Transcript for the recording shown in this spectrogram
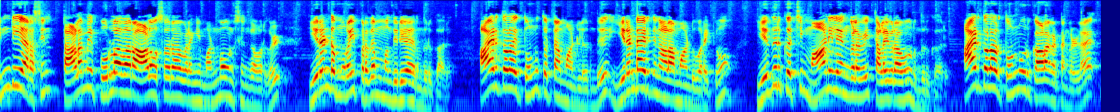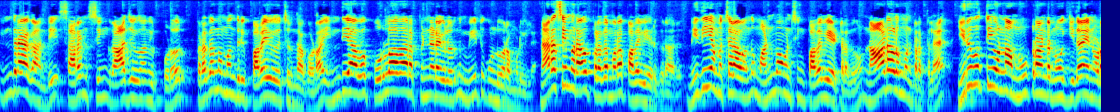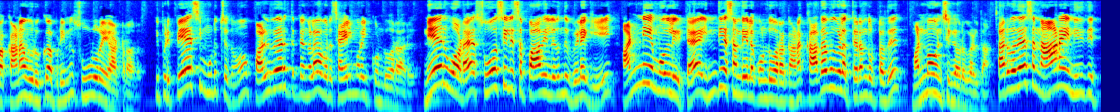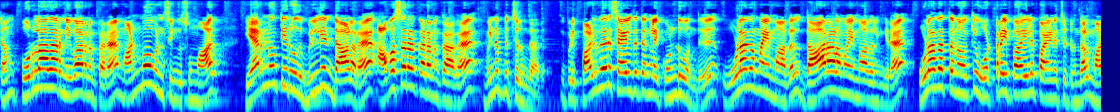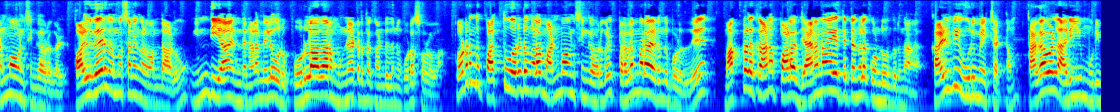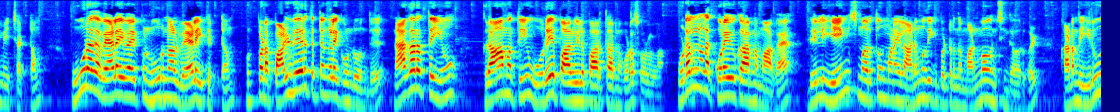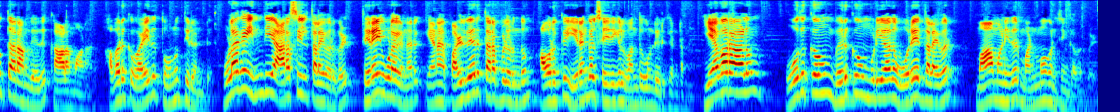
இந்திய அரசின் தலைமை பொருளாதார ஆலோசகராக விளங்கிய மன்மோகன் சிங் அவர்கள் இரண்டு முறை பிரதம மந்திரியாக இருந்திருக்காரு. ஆயிரத்தி தொள்ளாயிரத்தி தொண்ணூத்தெட்டாம் ஆண்டிலிருந்து இரண்டாயிரத்தி நாலாம் ஆண்டு வரைக்கும் எதிர்க்கட்சி மாநிலங்களவை தலைவராகவும் இருந்திருக்காரு. ஆயிரத்தி தொள்ளாயிரத்தி தொண்ணூறு காலகட்டங்களில் இந்திரா காந்தி சரண் சிங் ராஜீவ்காந்தி உட்படோர் பிரதம மந்திரி பதவி வச்சிருந்தா கூட இந்தியாவை பொருளாதார பின்னடைவிலிருந்து மீட்டு கொண்டு வர முடியல. நரசிம்மராவ் பிரதமராக பதவி ஏற்கிறாரு. நிதி அமைச்சராக வந்து மன்மோகன் சிங் பதவியேற்றதும் நாடாளுமன்றத்தில் இருபத்தி ஒன்றாம் நூற்றாண்டை நோக்கி தான் என்னோட கனவு இருக்கு அப்படின்னு சூளுரையாற்றுறாரு. இப்படி பேசி முடிச்சதும் பல்வேறு திட்டங்களை அவர் செயல்முறைக்கு கொண்டு வராரு. நேருவோட சோசியலிச பாதையிலிருந்து விலகி அந்நிய முதலீட்டை இந்திய சந்தையில் கொண்டு வரக்கான கதவுகளை திறந்துவிட்டது மன்மோகன் சிங் அவர்கள் தான் சர்வதேச நாணய நிதி திட்டம் பொருளாதார நிவாரணம் பெற மன்மோகன் சிங் சுமார் இருநூத்தி இருபது பில்லியன் டாலரை அவசர கடனுக்காக விண்ணப்பிச்சிருந்தார். இப்படி பல்வேறு செயல் திட்டங்களை கொண்டு வந்து உலகமயமாதல் தாராளமயமாதல்ங்கிற உலகத்தை நோக்கி ஒற்றை பாயில பயணிச்சிட்டு இருந்தால் மன்மோகன் சிங் அவர்கள். பல்வேறு விமர்சனங்கள் வந்தாலும் இந்தியா இந்த நிலைமையில ஒரு பொருளாதார முன்னேற்றத்தை கண்டுதுன்னு கூட சொல்லலாம். தொடர்ந்து பத்து வருடங்களா மன்மோகன் சிங் அவர்கள் பிரதமராக இருந்த பொழுது மக்களுக்கான பல ஜனநாயக திட்டங்களை கொண்டு வந்திருந்தாங்க. கல்வி உரிமை சட்டம் தகவல் அறியும் உரிமை சட்டம் ஊரக வேலைவாய்ப்பு நூறு நாள் வேலை திட்டம் உட்பட பல்வேறு திட்டங்களை கொண்டு வந்து நகரத்தையும் கிராமத்தையும் ஒரே பார்வையில் பார்த்தார்னு கூட சொல்லலாம். உடல்நல குறைவு காரணமாக டெல்லி எய்ம்ஸ் மருத்துவமனையில் அனுமதிக்கப்பட்டிருந்த மன்மோகன் சிங் அவர்கள் கடந்த இருபத்தாறாம் தேதி காலமானார். அவருக்கு வயது தொண்ணூற்றி ரெண்டு உலக இந்திய அரசியல் தலைவர்கள் திரையுலகினர் என பல்வேறு தரப்பிலிருந்தும் அவருக்கு இரங்கல் செய்திகள் வந்து கொண்டிருக்கின்றன. எவராலும் ஒதுக்கவும் வெறுக்கவும் முடியாத ஒரே தலைவர் மாமனிதர் மன்மோகன் சிங் அவர்கள்.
